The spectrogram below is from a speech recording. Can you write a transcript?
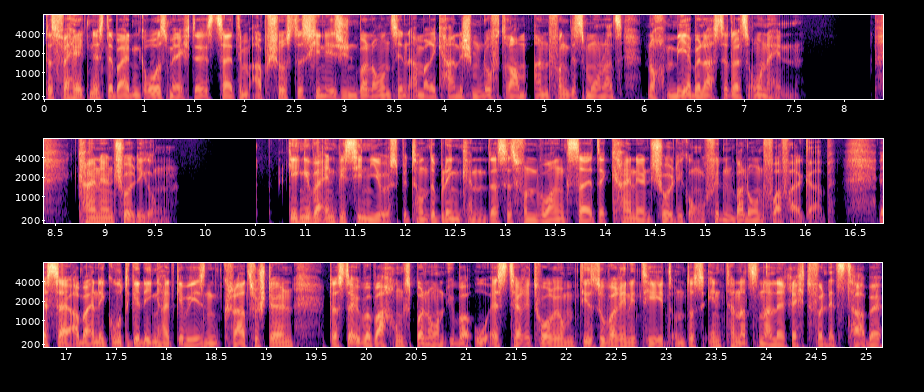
Das Verhältnis der beiden Großmächte ist seit dem Abschuss des chinesischen Ballons in amerikanischem Luftraum Anfang des Monats noch mehr belastet als ohnehin. Keine Entschuldigung. Gegenüber NBC News betonte Blinken, dass es von Wangs Seite keine Entschuldigung für den Ballonvorfall gab. Es sei aber eine gute Gelegenheit gewesen, klarzustellen, dass der Überwachungsballon über US-Territorium die Souveränität und das internationale Recht verletzt habe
